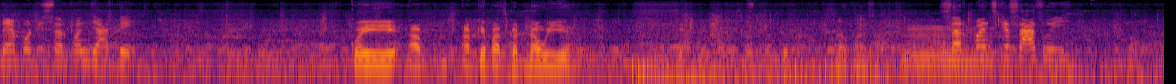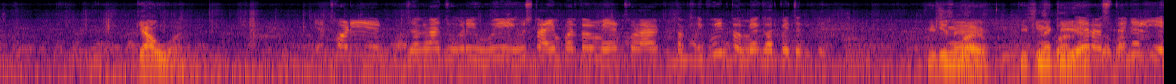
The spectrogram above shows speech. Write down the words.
डेपोटी सरपंच जाते। कोई आप आपके पास घटना हुई है? सरपंच के साथ हुई। क्या हुआ? है ये थोड़ी झगड़ा झुगड़ी हुई। उस टाइम पर तो मैं थोड़ा तकलीफ़ हुई तो मैं घर पे चली गई। किसने? किसने किस की है? रास्ते के लिए।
